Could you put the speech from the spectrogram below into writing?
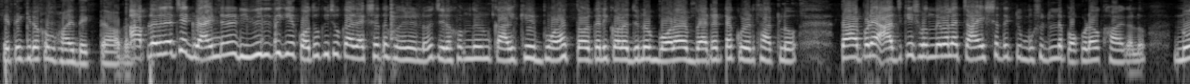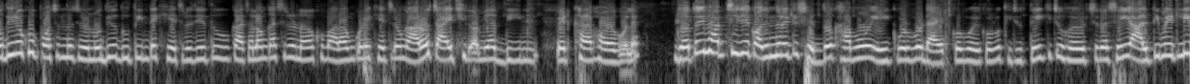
খেতে কীরকম হয় দেখতে হবে। আপনাদের কাছে গ্রাইন্ডারের রিভিউ দিতে গিয়ে কত কিছু কাজ একসাথে হয়ে এলো? যেরকম ধরুন কালকে বড়ার তরকারি করার জন্য বড়ার ব্যাটারটা করে থাকল। তারপরে আজকে সন্ধ্যেবেলা চায়ের সাথে একটু মুসুর ডালের পকোড়াও খাওয়া গেল। নদীরও খুব পছন্দ ছিল, নদীও দু তিনটে খেয়েছিল। যেহেতু কাঁচা লঙ্কা ছিল না, খুব আরাম করে খেয়েছিল এবং আরও চাইছিল আমি আর দিন পেট খারাপ হবে বলে। যতই ভাবছি যে কদিন ধরে একটু সেদ্ধ খাব, এই করব ডায়েট করব, এই করব, কিছুতেই কিছু হয়ে উঠছে না। সেই আলটিমেটলি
